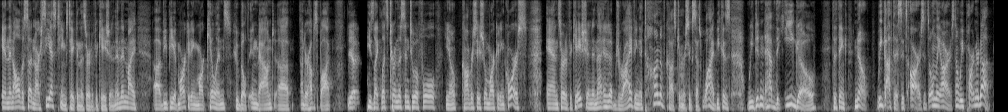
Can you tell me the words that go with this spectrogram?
And then all of a sudden our CS team's taken the certification. And then my uh, VP of marketing, Mark Kilens, who built inbound uh, under HubSpot. Yep. He's like, let's turn this into a full, you know, conversational marketing course and certification. And that ended up driving a ton of customer success. Why? Because we didn't have the ego to think, no, we got this. It's ours. It's only ours. No, we partnered up.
